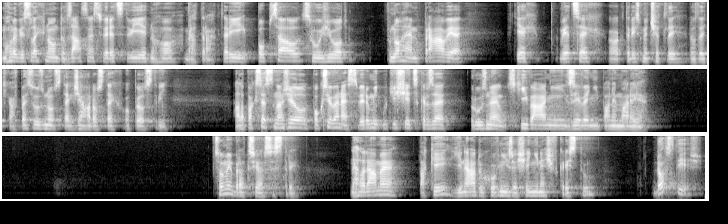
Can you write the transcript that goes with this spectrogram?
mohli vyslechnout vzácné svědectví jednoho bratra, který popsal svůj život v mnohem právě v těch věcech, které jsme četli doteďka, v bezúznostech, žádostech, v opilství. Ale pak se snažil pokřivené svědomí utišit skrze různé uctívání, zjevení Pany Marie. Co my, bratři a sestry? Nehledáme taky jiná duchovní řešení než v Kristu? Dost již.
